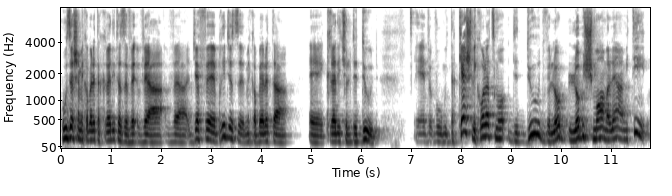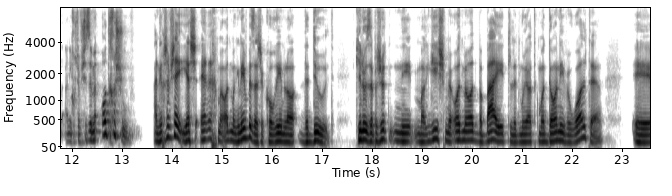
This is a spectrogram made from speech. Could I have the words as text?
הוא זה שמקבל את הקרדיט הזה, וג'ף ברידג'ס מקבל את הקרדיט של דה דוד. אה, והוא מתעקש לקרוא לעצמו The Dude ולא לא בשמו המלא האמיתי, אני חושב שזה מאוד חשוב. אני חושב שיש ערך מאוד מגניב בזה שקוראים לו The Dude. כאילו זה פשוט מרגיש מאוד מאוד בבית לדמויות כמו דוני ווולטר. אה,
